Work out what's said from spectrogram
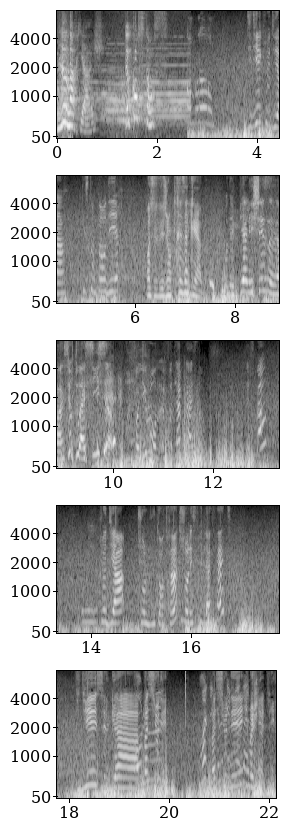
le mariage de Constance. Didier et Claudia, qu'est-ce qu'on peut en dire? Oh, c'est des gens très agréables. On est bien léchés, euh, surtout à 6. Faut du monde, faut de la place. N'est-ce pas? Claudia, toujours le bout en train, toujours l'esprit de la fête. Didier, c'est le gars passionné. Passionné, imaginatif.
